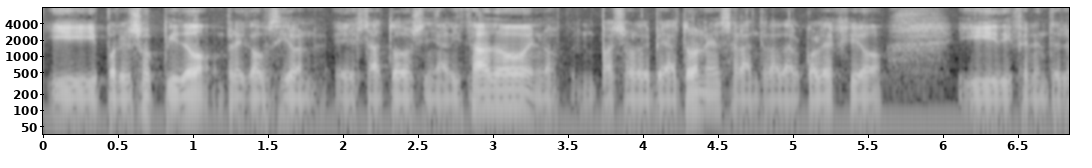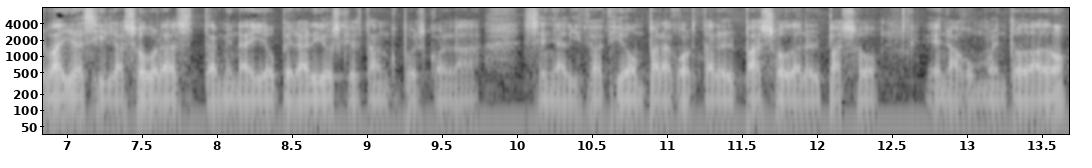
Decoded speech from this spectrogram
y por eso pido precaución. Está todo señalizado en los pasos de peatones, a la entrada al colegio y diferentes vallas y las obras. También hay operarios que están pues con la señalización para cortar el paso, dar el paso en algún momento dado.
